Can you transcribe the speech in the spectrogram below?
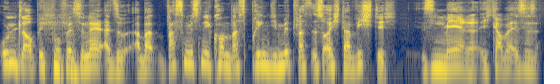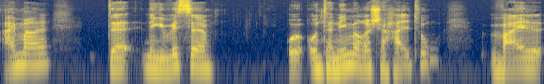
unglaublich professionell. Also, aber was müssen die kommen? Was bringen die mit? Was ist euch da wichtig? Es sind mehrere. Ich glaube, es ist einmal de, eine gewisse unternehmerische Haltung, weil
